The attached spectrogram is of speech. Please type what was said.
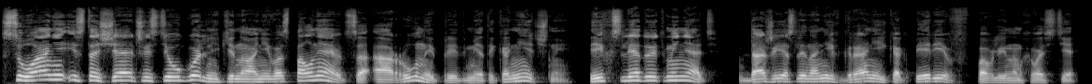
Суани истощают шестиугольники, но они восполняются, а руны – предметы конечны. Их следует менять, даже если на них граней, как перьев в павлином хвосте.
